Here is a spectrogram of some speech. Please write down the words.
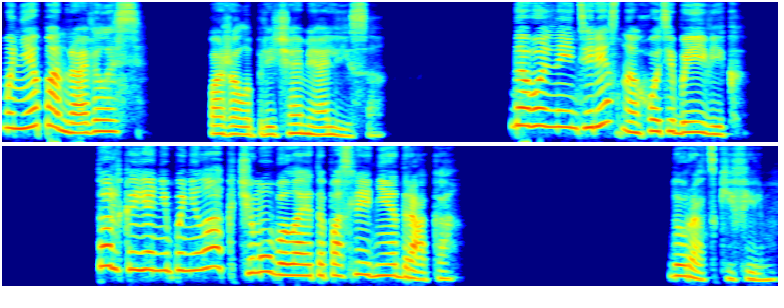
«Мне понравилось», — пожала плечами Алиса. «Довольно интересно, хоть и боевик. Только я не поняла, к чему была эта последняя драка». «Дурацкий фильм»,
